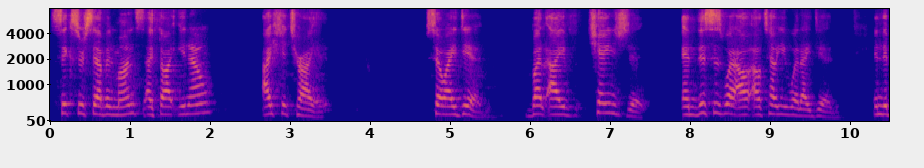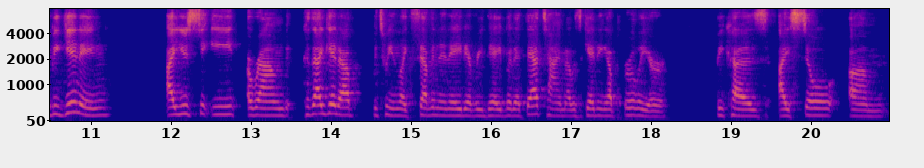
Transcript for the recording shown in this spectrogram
six or seven months, I thought, you know, I should try it. So I did, but I've changed it. And this is what I'll, I'll tell you what I did. In the beginning, I used to eat around, because I get up between like seven and eight every day. But at that time, I was getting up earlier because I still, um,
